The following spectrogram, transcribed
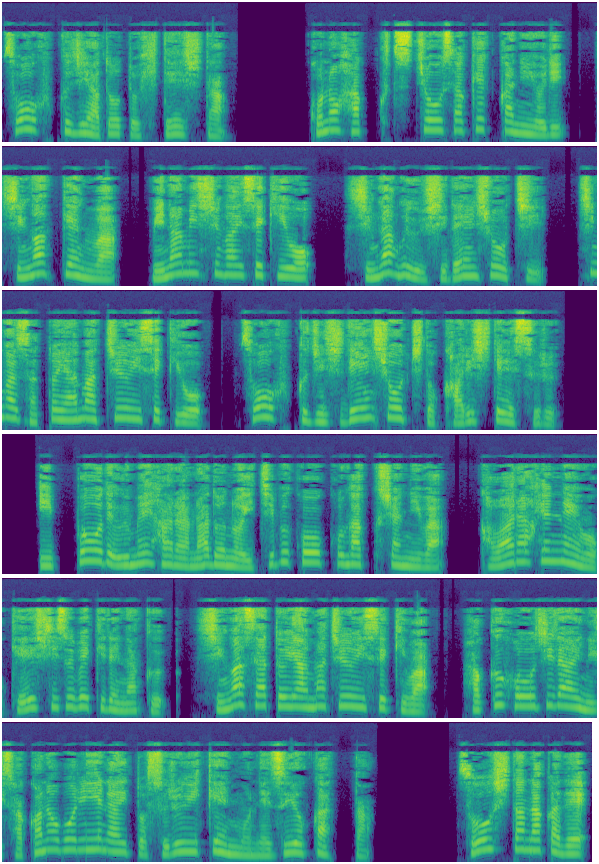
総福寺跡と否定した。この発掘調査結果により、滋賀県は南市街遺跡を滋賀宮市伝承地、滋賀里山中遺跡を総福寺市伝承地と仮指定する。一方で梅原などの一部考古学者には、河原変年を軽視すべきでなく、滋賀里山中遺跡は白鳳時代に遡り得ないとする意見も根強かった。そうした中で、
